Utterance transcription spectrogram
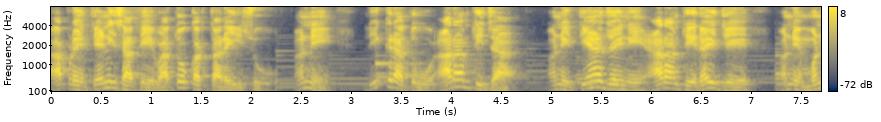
આપણે તેની સાથે વાતો કરતા રહીશું. અને દીકરા તું આરામથી જા. અને ત્યાં જઈને આરામથી રહીજે અને મન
